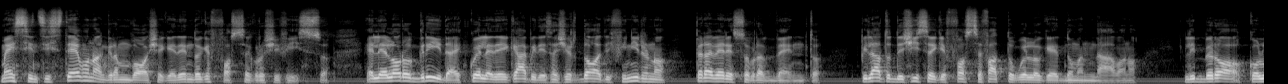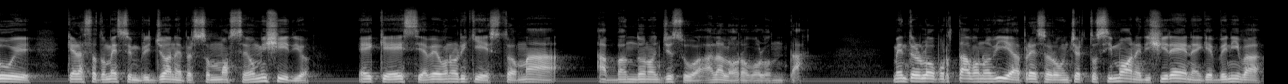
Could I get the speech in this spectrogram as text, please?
Ma essi insistevano a gran voce chiedendo che fosse crocifisso, e le loro grida e quelle dei capi dei sacerdoti finirono per avere sopravvento. Pilato decise che fosse fatto quello che domandavano. Liberò colui che era stato messo in prigione per sommossa e omicidio e che essi avevano richiesto, ma abbandonò Gesù alla loro volontà. Mentre lo portavano via, presero un certo Simone di Cirene che veniva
